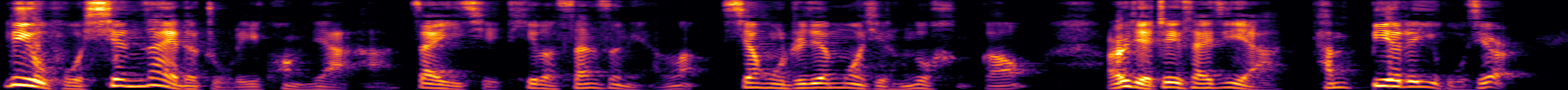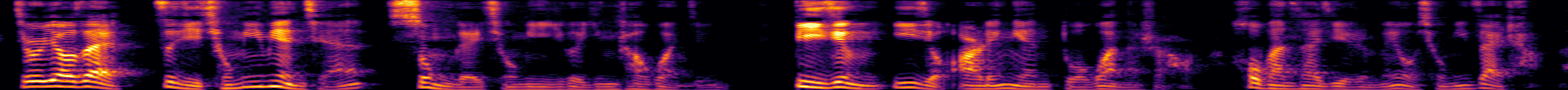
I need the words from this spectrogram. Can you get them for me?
利物浦现在的主力框架啊，在一起踢了三四年了，相互之间默契程度很高。而且这赛季啊，他们憋着一股劲儿，就是要在自己球迷面前送给球迷一个英超冠军。毕竟一九二零年夺冠的时候，后半赛季是没有球迷在场的。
